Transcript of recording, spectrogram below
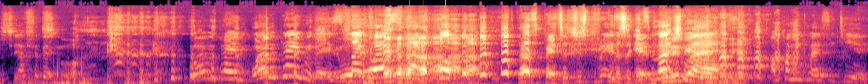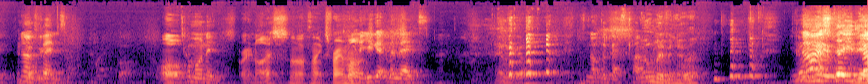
Yeah, let's see. That's a bit more. why are we playing? Why are we playing with this? It's like worse now. That's better. Just three of us again. It's much worse. I'm coming closer to you. No offense. Oh, Come on in. very nice. Oh, thanks very much. You get my legs. There we go. It's not the best part. We're moving over. No, you stay there.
